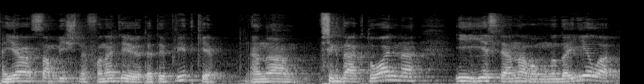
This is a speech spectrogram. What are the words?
Я сам лично фанатею от этой плитки. Она всегда актуальна. И если она вам надоела,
